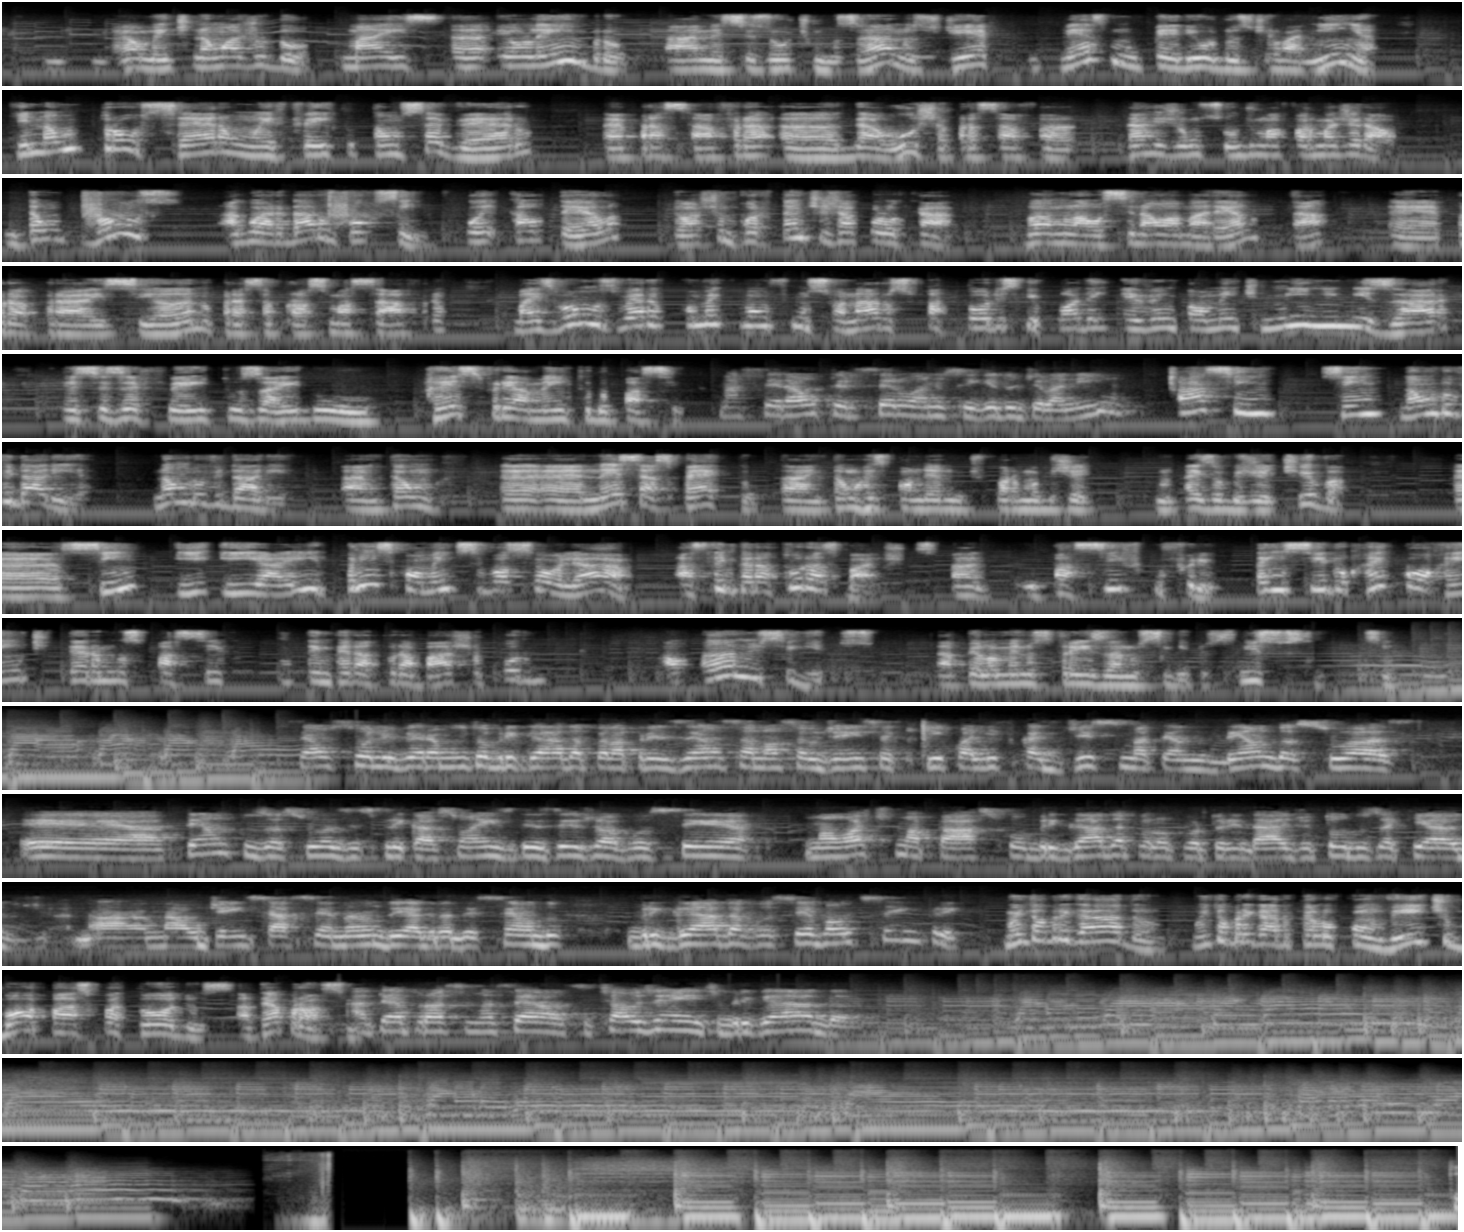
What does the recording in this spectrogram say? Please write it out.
realmente não ajudou. Mas uh, eu lembro, uh, nesses últimos anos, de mesmo períodos de laninha que não trouxeram um efeito tão severo uh, para a safra gaúcha, para a safra da região sul de uma forma geral. Então, vamos aguardar um pouco, sim, cautela. Eu acho importante já colocar, vamos lá, o sinal amarelo, tá? É, para esse ano, para essa próxima safra, mas vamos ver como é que vão funcionar os fatores que podem eventualmente minimizar esses efeitos aí do resfriamento do Pacífico. Mas será o terceiro ano seguido de laninha? Ah, sim, sim, não duvidaria, não duvidaria. Tá? Então, é, é, nesse aspecto, tá? então respondendo de forma obje mais objetiva, é, sim, e, e, aí, principalmente se você olhar as temperaturas baixas, tá? o Pacífico frio, tem sido recorrente termos Pacífico com temperatura baixa por anos seguidos, tá? pelo menos três anos seguidos. Isso sim. Celso Oliveira, muito obrigada pela presença, nossa audiência aqui qualificadíssima, atendendo as suas, é, atentos às suas explicações. Desejo a você uma ótima Páscoa, obrigada pela oportunidade, todos aqui a, na, na audiência acenando e agradecendo. Obrigada a você, volte sempre. Muito obrigado, muito obrigado pelo convite, boa Páscoa a todos. Até a próxima. Até a próxima, Celso. Tchau, gente. Obrigada.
